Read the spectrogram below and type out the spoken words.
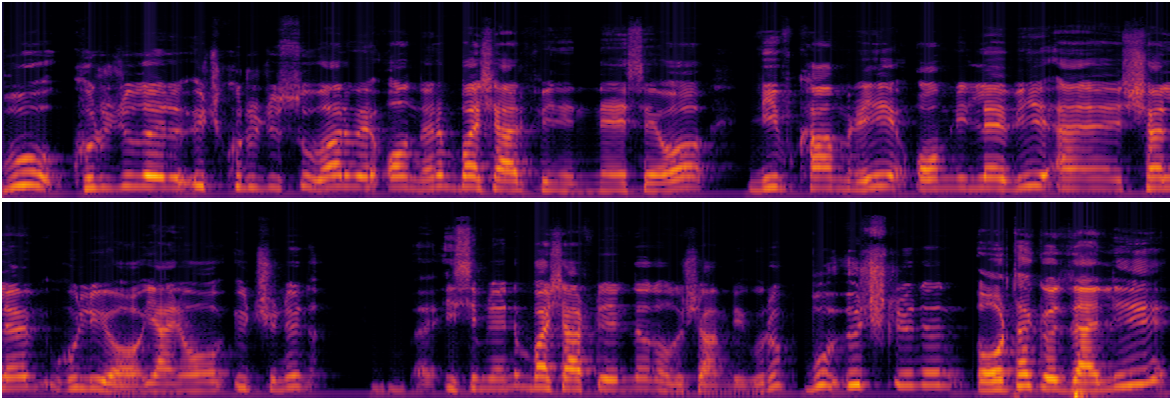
Bu kurucuları 3 kurucusu var ve onların baş harfinin NSO Niv Camry, Omni Levy, e, Shalev Julio yani o üçünün e, isimlerinin baş harflerinden oluşan bir grup. Bu üçlünün ortak özelliği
